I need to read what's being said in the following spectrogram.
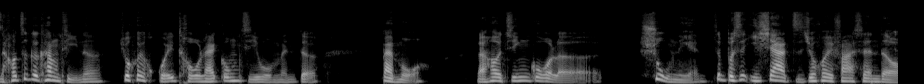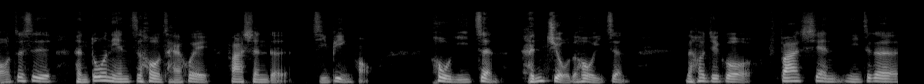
然后这个抗体呢就会回头来攻击我们的瓣膜，然后经过了数年，这不是一下子就会发生的哦，这是很多年之后才会发生的疾病哦，后遗症，很久的后遗症。然后结果发现你这个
